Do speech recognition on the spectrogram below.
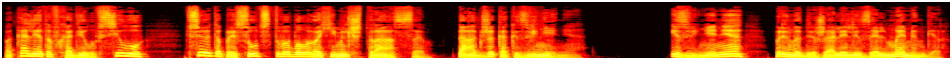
Пока лето входило в силу, все это присутствовало на Химмельштрассе, так же, как извинения. Извинения принадлежали Лизель Мемингер.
